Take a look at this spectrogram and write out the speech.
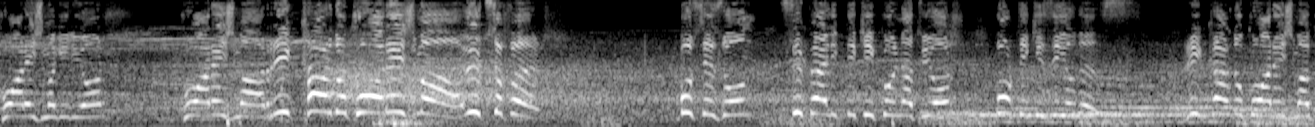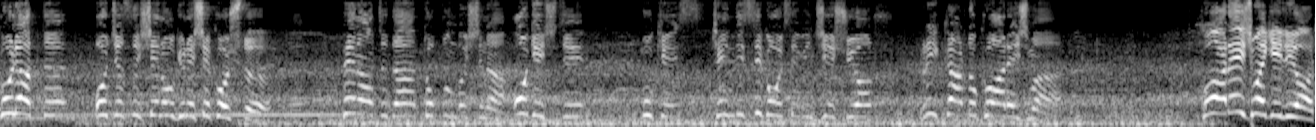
Quaresma geliyor. Quaresma, Ricardo Quaresma 3-0. Bu sezon Süper Lig'deki golünü atıyor Portekizli Yıldız. Ricardo Quaresma gol attı. Hocası Şenol Güneş'e koştu. Penaltıda topun başına o geçti. Bu kez kendisi gol sevinci yaşıyor. Ricardo Quaresma. Quaresma geliyor.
